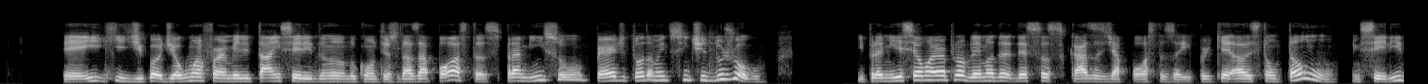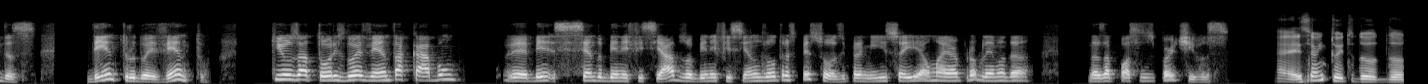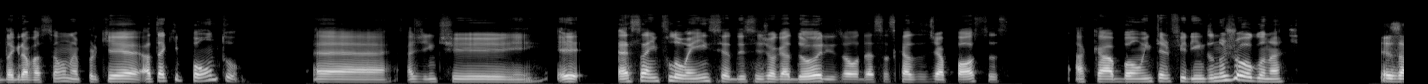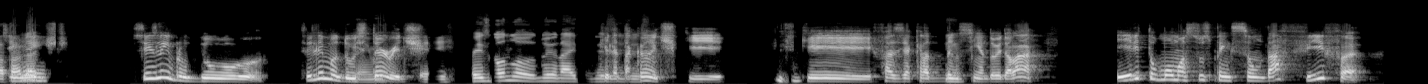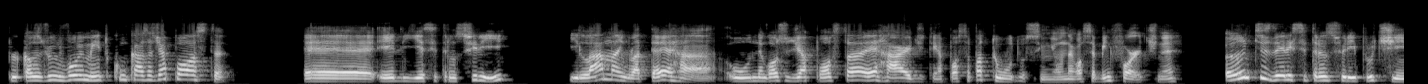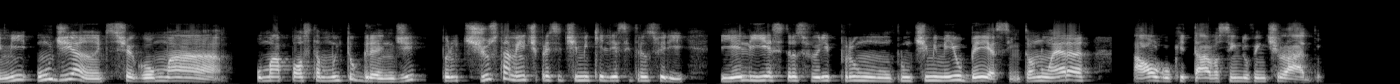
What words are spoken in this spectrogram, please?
é, e que de, de alguma forma ele está inserido no, no contexto das apostas, para mim isso perde totalmente o sentido do jogo. E para mim esse é o maior problema de- dessas casas de apostas aí, porque elas estão tão inseridas dentro do evento que os atores do evento acabam sendo beneficiados ou beneficiando as outras pessoas. E para mim isso aí é o maior problema da- das apostas esportivas. É, esse é o intuito do, do- da gravação, né? Porque até que ponto é, a gente. e- essa influência desses jogadores ou dessas casas de apostas acabam interferindo no jogo, né? Exatamente. Vocês lembram do. Vocês lembram do Lembro. Sturridge? Fez gol no, no United. aquele atacante que, que fazia aquela dancinha doida lá, ele tomou uma suspensão da FIFA por causa de um envolvimento com casa de aposta. É, ele ia se transferir e lá na Inglaterra o negócio de aposta é hard, tem aposta pra tudo, assim, é um negócio é bem forte, né? Antes dele se transferir pro time, um dia antes chegou uma uma aposta muito grande pro, justamente para esse time que ele ia se transferir e ele ia se transferir para um, pra um time meio B, assim, então não era algo que estava sendo ventilado.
